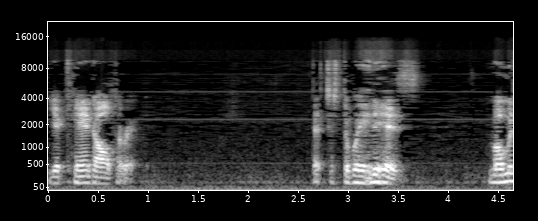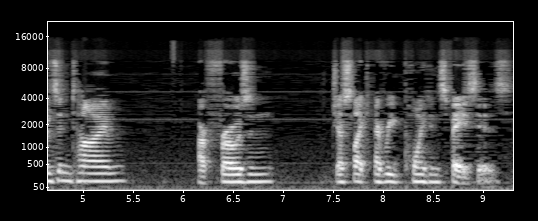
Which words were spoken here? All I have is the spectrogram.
You can't alter it. That's just the way it is. Moments in time are frozen just like every point in space is.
